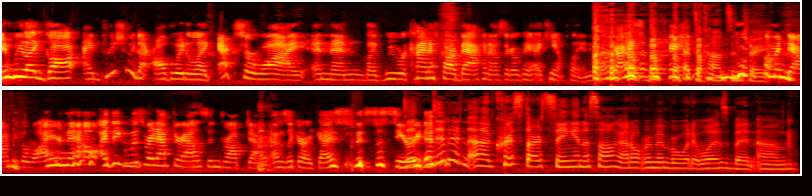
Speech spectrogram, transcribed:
And we like got i'm pretty sure we got all the way to like x or y and then like we were kind of far back and i was like okay i can't play anymore guys. Had to concentrate. we're coming down to the wire now. I think it was right after allison dropped out. I was like all right guys this is Did, serious. didn't uh, Chris start singing a song? I don't remember what it was, but um,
